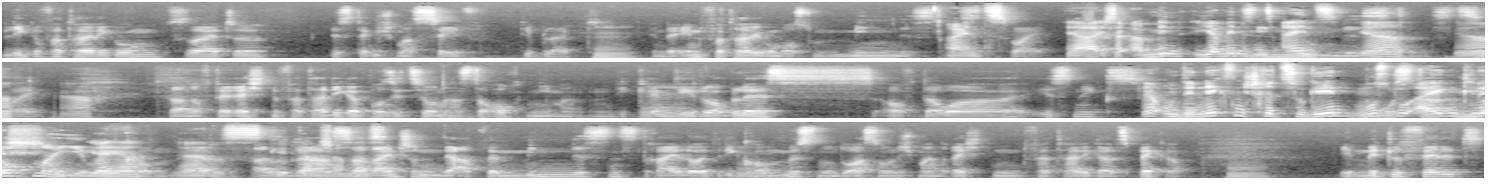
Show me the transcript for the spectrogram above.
Linke Verteidigungsseite ist, denke ich mal, safe. Die bleibt. In der Innenverteidigung brauchst du mindestens Hm. Eins. zwei. ja, ich sag, ah, ja, mindestens, eins. Ja, Mindestens ja, zwei. ja. Dann auf der rechten Verteidigerposition hast du auch niemanden. Die Mhm. kennt die Robles auf Dauer ist nichts. Ja, um den nächsten Schritt zu gehen, musst Muss du da eigentlich. noch mal jemand ja, ja, kommen. Ja, das also da hast du. Mhm. allein schon in der Abwehr mindestens drei Leute, die kommen müssen und du hast noch nicht mal einen rechten Verteidiger als Backup. Mhm. Im Mittelfeld,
